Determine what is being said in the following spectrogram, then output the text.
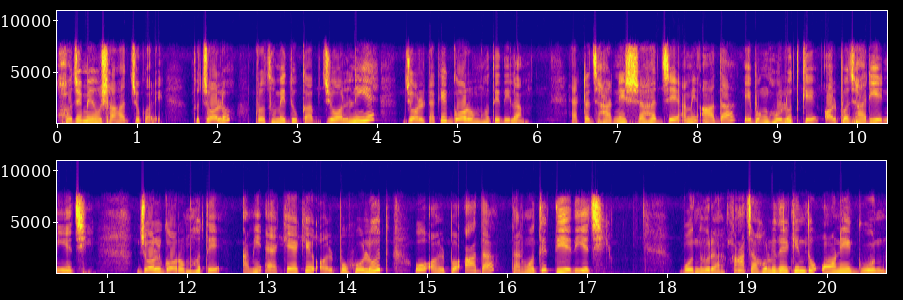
হজমেও সাহায্য করে। তো চলো, প্রথমে দু কাপ জল নিয়ে জলটাকে গরম হতে দিলাম। একটা ঝাড়নির সাহায্যে আমি আদা এবং হলুদকে অল্প ঝারিয়ে নিয়েছি। জল গরম হতে আমি একে একে অল্প হলুদ ও অল্প আদা তার মধ্যে দিয়ে দিয়েছি। বন্ধুরা, কাঁচা হলুদের কিন্তু অনেক গুণ।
